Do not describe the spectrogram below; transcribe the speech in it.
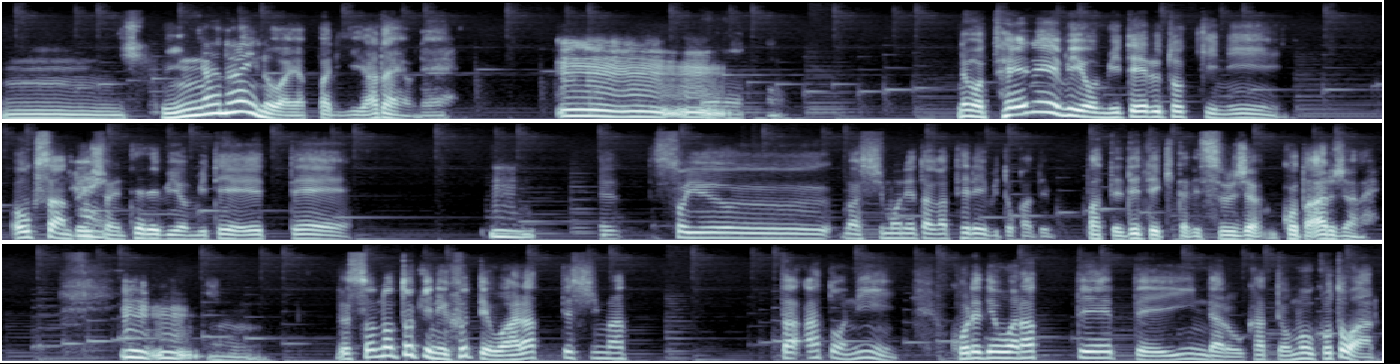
うーん、品がないのはやっぱり嫌だよね。うんうんうん。でもテレビを見てるときに、奥さんと一緒にテレビを見てて、うん。そういう、まあ、下ネタがテレビとかでパッて出てきたりするじゃんことあるじゃない。うんうん。うん、でその時にふって笑ってしまった後にこれで笑ってていいんだろうかって思うことはある。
